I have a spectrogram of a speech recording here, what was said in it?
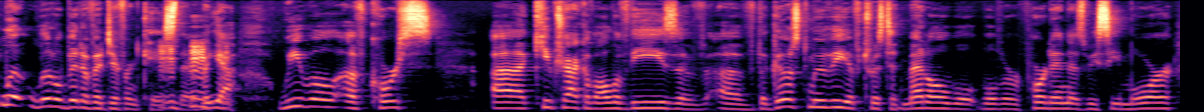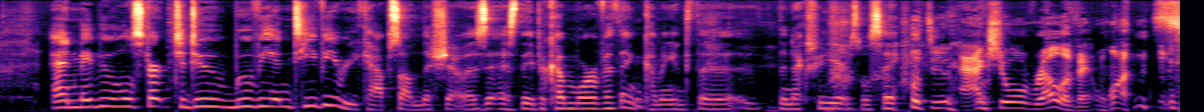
li- little bit of a different case there. but yeah, we will, of course, uh, keep track of all of these of, of the Ghost movie of Twisted Metal. We'll, we'll report in as we see more, and maybe we'll start to do movie and TV recaps on the show as, as they become more of a thing coming into the the next few years. We'll see. We'll do actual relevant ones.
